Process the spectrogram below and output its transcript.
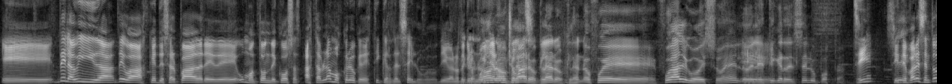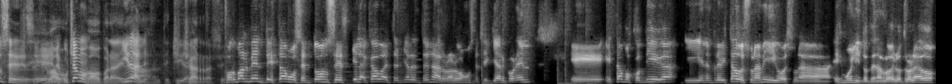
eh, de la vida, de básquet, de ser padre, de un montón de cosas. Hasta hablamos, creo que, de stickers del celu, Diego. No te quiero no, no, mucho claro, Claro, claro, no fue, fue algo eso, ¿eh? Lo del sticker del celu posta. ¿Sí? Si te parece, entonces, ¿la escuchamos? Vamos para adelante, y chicharra. Formalmente estamos entonces, él acaba de terminar de entrenar, ahora lo vamos a chequear con él. estamos con Diego y el entrevistado es un amigo, es, una, es muy lindo tenerlo del otro lado.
